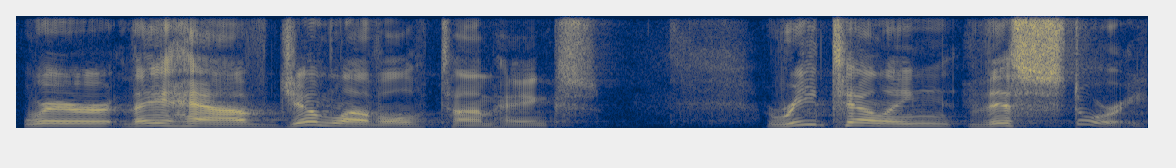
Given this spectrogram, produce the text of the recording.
where they have Jim Lovell, Tom Hanks, retelling this story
